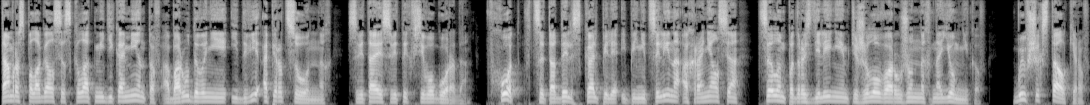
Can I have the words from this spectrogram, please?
Там располагался склад медикаментов, оборудование и две операционных, святая святых всего города. Вход в цитадель скальпеля и пенициллина охранялся целым подразделением тяжело вооруженных наемников, бывших сталкеров,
